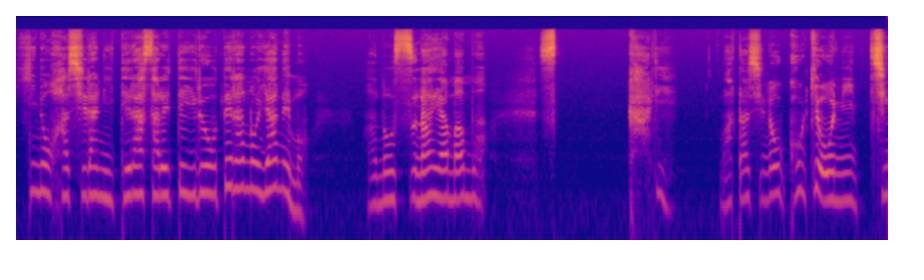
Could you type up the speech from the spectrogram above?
火の柱に照らされているお寺の屋根もあの砂山もすっかり私の故郷に違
